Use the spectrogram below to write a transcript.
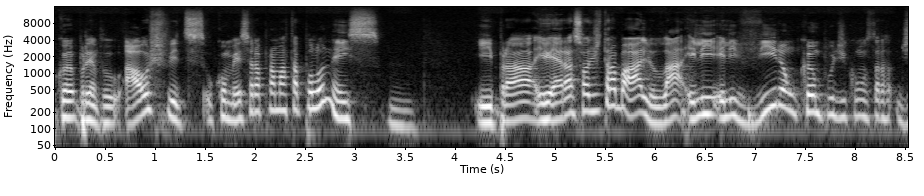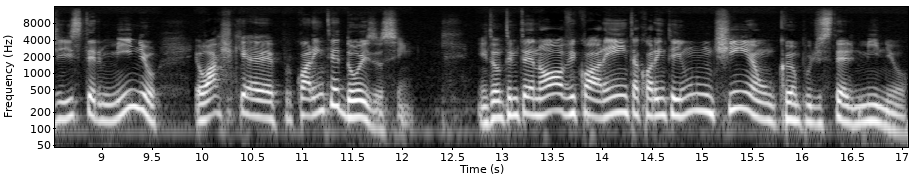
quando- Por exemplo, Auschwitz, o começo era pra matar polonês. E, pra, e era só de trabalho. Lá ele, ele vira um campo de, constra- de extermínio, eu acho que é por 42, assim. Então, 39, 40, 41 não tinha um campo de extermínio.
